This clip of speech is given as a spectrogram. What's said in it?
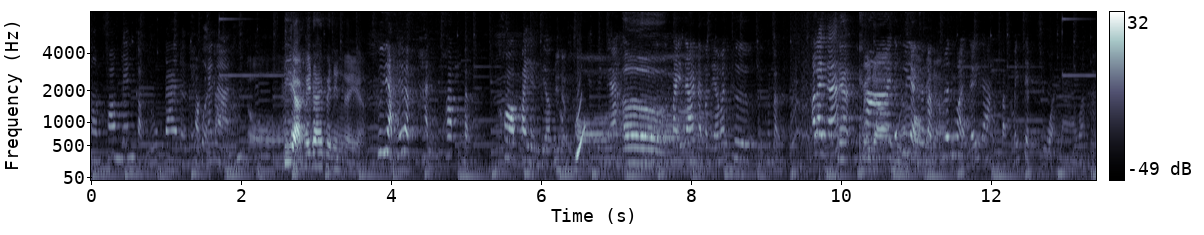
นอนคว่ำเล่นกับลูกได้โดยไม่ปวดหลัง อ๋อพี่อยากให้ได้เป็นยังไงอะ คืออยากให้แบบหันควับแบบคอไปอย่างเดียวมีแต่คพุอดอย่างเงี้ยเออ ไปได้แต่ตอนเนี้ยมันคือเหมือนกับแบบอะไรนะเนี่ย ไม่ได้ ใช่ก็คืออยากจะแบบไม่ได้เคลื่อนไหวได้อย่างแบบไม่เจ็บปวดแล้วอะค่ะ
